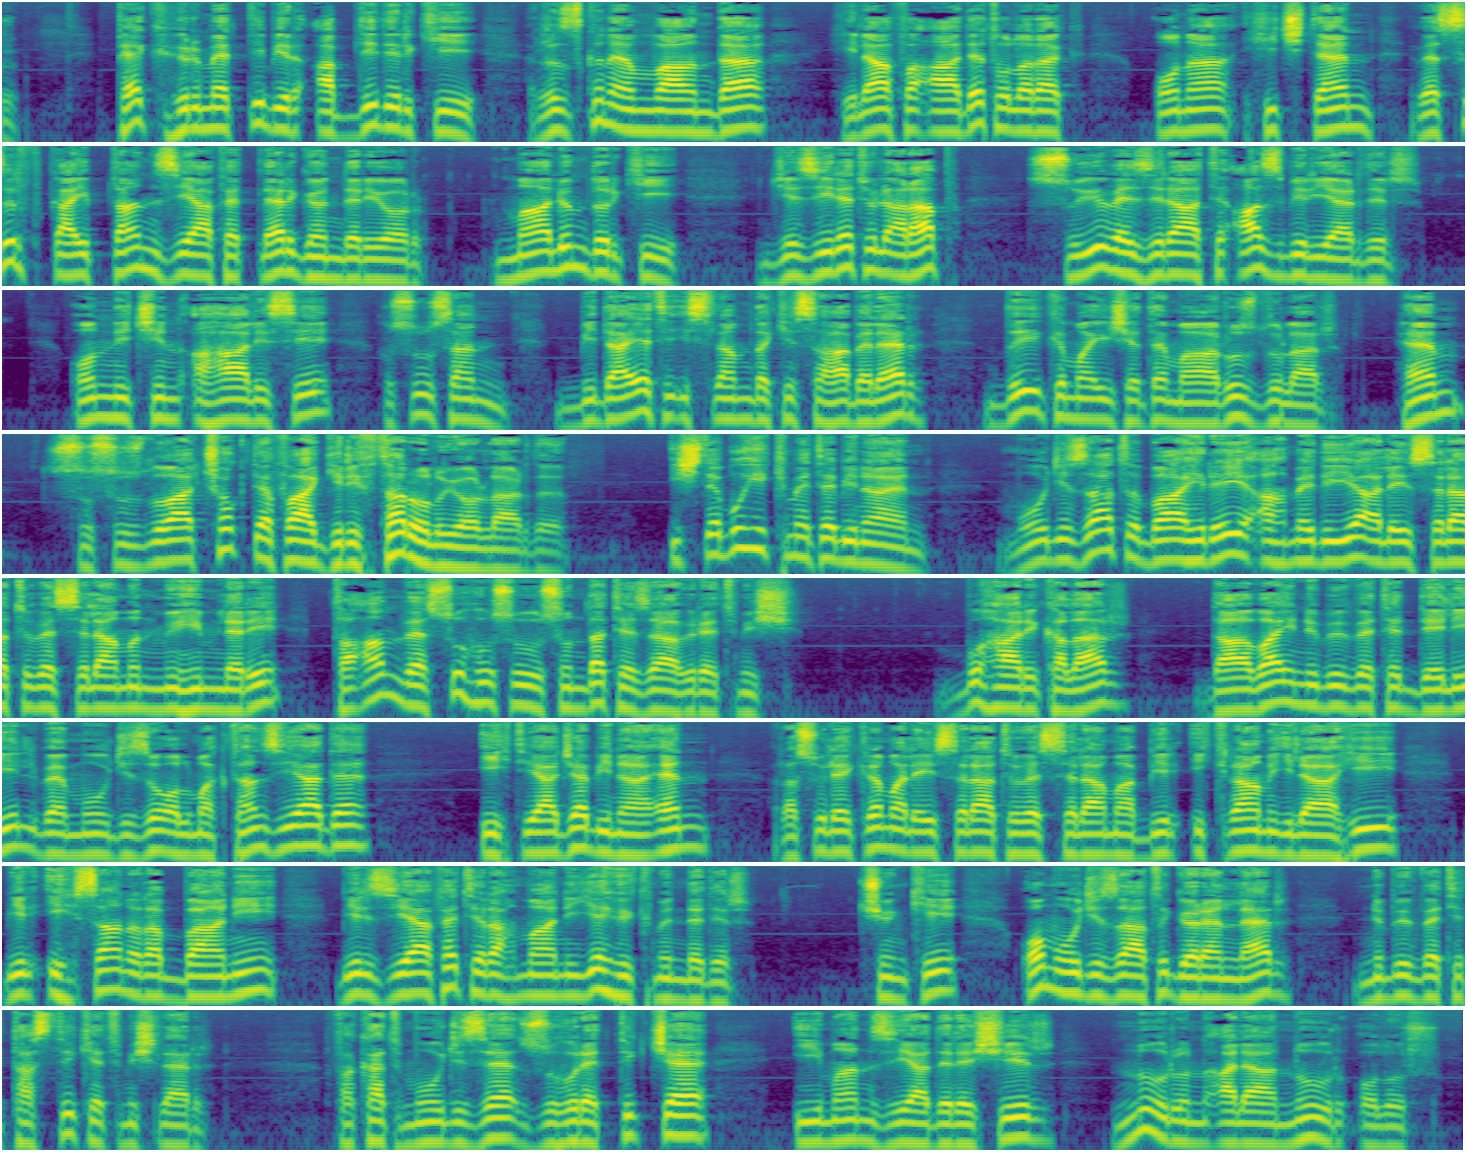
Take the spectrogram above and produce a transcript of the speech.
Pek hürmetli bir abdidir ki, rızkın envaında, hilaf adet olarak ona hiçten ve sırf gayiptan ziyafetler gönderiyor. Malumdur ki, Ceziretül Arap, suyu ve ziraatı az bir yerdir. Onun için ahalisi, hususan bidayet-i İslam'daki sahabeler, dıйk-ı maişete maruzdular. Hem susuzluğa çok defa giriftar oluyorlardı. İşte bu hikmete binaen, mucizat-ı bahire-i Ahmediye aleyhissalatu vesselamın mühimleri, taam ve su hususunda tezahür etmiş. Bu harikalar, davay nübüvvete delil ve mucize olmaktan ziyade, ihtiyaca binaen, Resul-i Ekrem aleyhissalatu vesselama bir ikram ilahi, bir ihsan-ı Rabbani, bir ziyafet-i Rahmaniye hükmündedir. Çünkü o mucizatı görenler, nübüvveti tasdik etmişler. Fakat mucize zuhur ettikçe, iman ziyadeleşir, nurun ala nur olur.''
